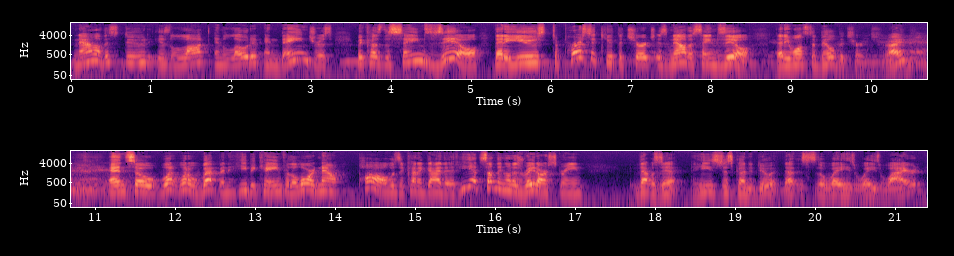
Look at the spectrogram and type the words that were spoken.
Now this dude is locked and loaded and dangerous because the same zeal that he used to persecute the church is now the same zeal that he wants to build the church, right? And so what what a weapon he became for the Lord. Now, Paul was the kind of guy that if he had something on his radar screen, that was it. He's just going to do it. That's the way he's, way he's wired.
